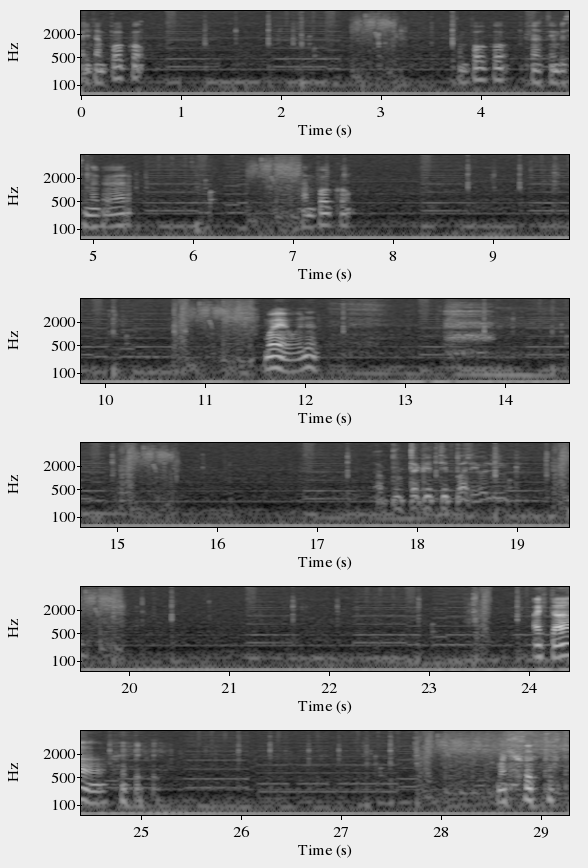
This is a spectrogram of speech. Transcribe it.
Ahí tampoco. Tampoco. Ya estoy empezando a cagar. Tampoco. Bueno, boludo. La puta que te parió, Link. Ahí está. Más hijo de puta.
